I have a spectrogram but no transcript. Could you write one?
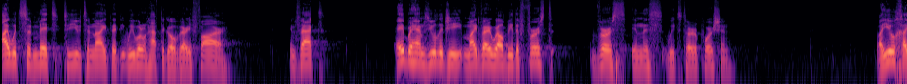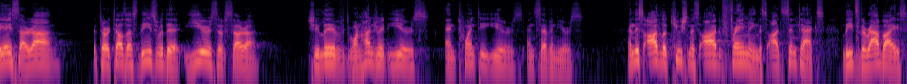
I would submit to you tonight that we won't have to go very far. In fact, Abraham's eulogy might very well be the first verse in this week's Torah portion. Vayu chaye Sarah, the Torah tells us these were the years of Sarah. She lived 100 years and 20 years and 7 years. And this odd locution, this odd framing, this odd syntax leads the rabbis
